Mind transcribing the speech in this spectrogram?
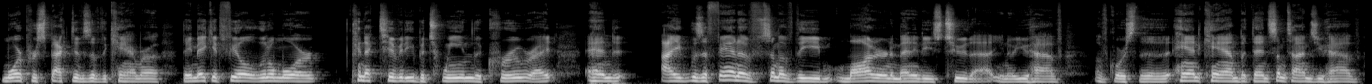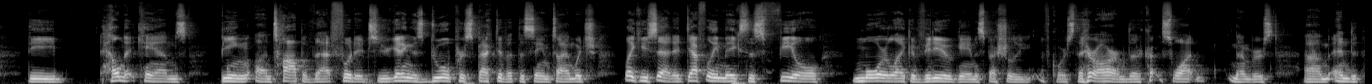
more perspectives of the camera. They make it feel a little more connectivity between the crew, right? And I was a fan of some of the modern amenities to that. You know, you have, of course, the hand cam, but then sometimes you have the helmet cams being on top of that footage. So you're getting this dual perspective at the same time, which, like you said, it definitely makes this feel more like a video game, especially, of course, they're armed, they're SWAT members. Um, and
